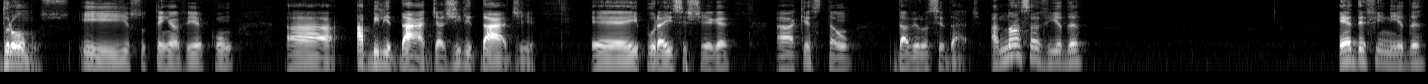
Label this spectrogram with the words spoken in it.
dromos. E isso tem a ver com a habilidade, agilidade, eh, e por aí se chega à questão da velocidade. A nossa vida é definida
